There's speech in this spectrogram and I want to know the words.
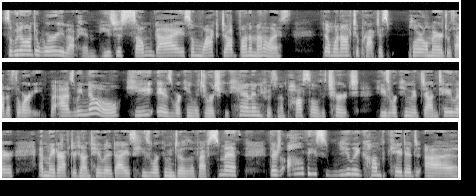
So we don't have to worry about him. He's just some guy, some whack job fundamentalist that went off to practice plural marriage without authority. But as we know, he is working with George. Cannon, who's an apostle of the church. He's working with John Taylor, and later after John Taylor dies, he's working with Joseph F. Smith. There's all these really complicated uh,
